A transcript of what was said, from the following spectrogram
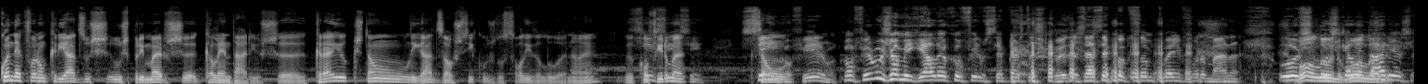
quando é que foram criados os, os primeiros uh, calendários? Uh, creio que estão ligados aos ciclos do Sol e da Lua, não é? Sim, Confirma? Sim, sim. Sim, são... confirmo. Confirmo o João Miguel, eu confirmo sempre estas coisas, é sempre uma pessoa muito bem informada. Os, bom aluno, os calendários,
